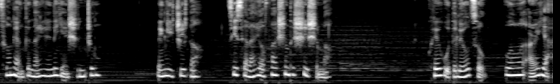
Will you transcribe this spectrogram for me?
从两个男人的眼神中，林丽知道。接下来要发生的是什么？魁梧的刘总温文尔雅，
